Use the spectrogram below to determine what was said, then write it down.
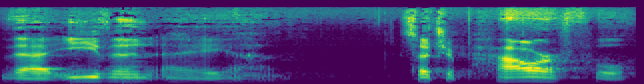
that even a, um, such a powerful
